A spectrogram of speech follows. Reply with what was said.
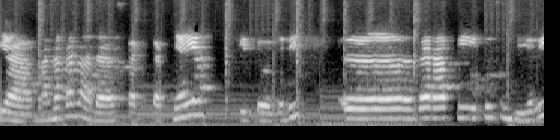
Ya, karena kan ada step-stepnya ya gitu. Jadi eh, terapi itu sendiri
